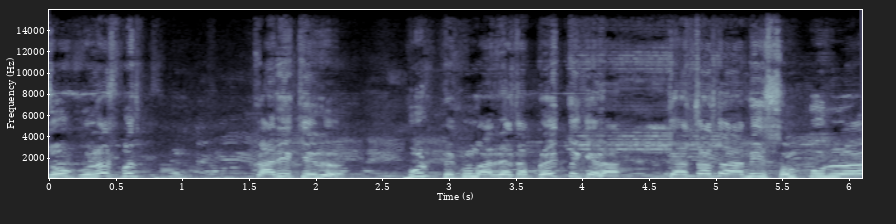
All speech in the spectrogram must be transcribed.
जो गुणास्पद कार्य केलं बूट फेकून मारण्याचा प्रयत्न केला त्याचा तर आम्ही संपूर्ण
